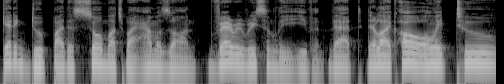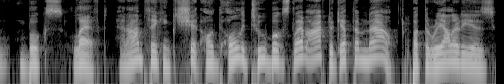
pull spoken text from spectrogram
getting duped by this so much by Amazon very recently, even that they're like, oh, only two books left. And I'm thinking, shit, only two books left? I have to get them now. But the reality is,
